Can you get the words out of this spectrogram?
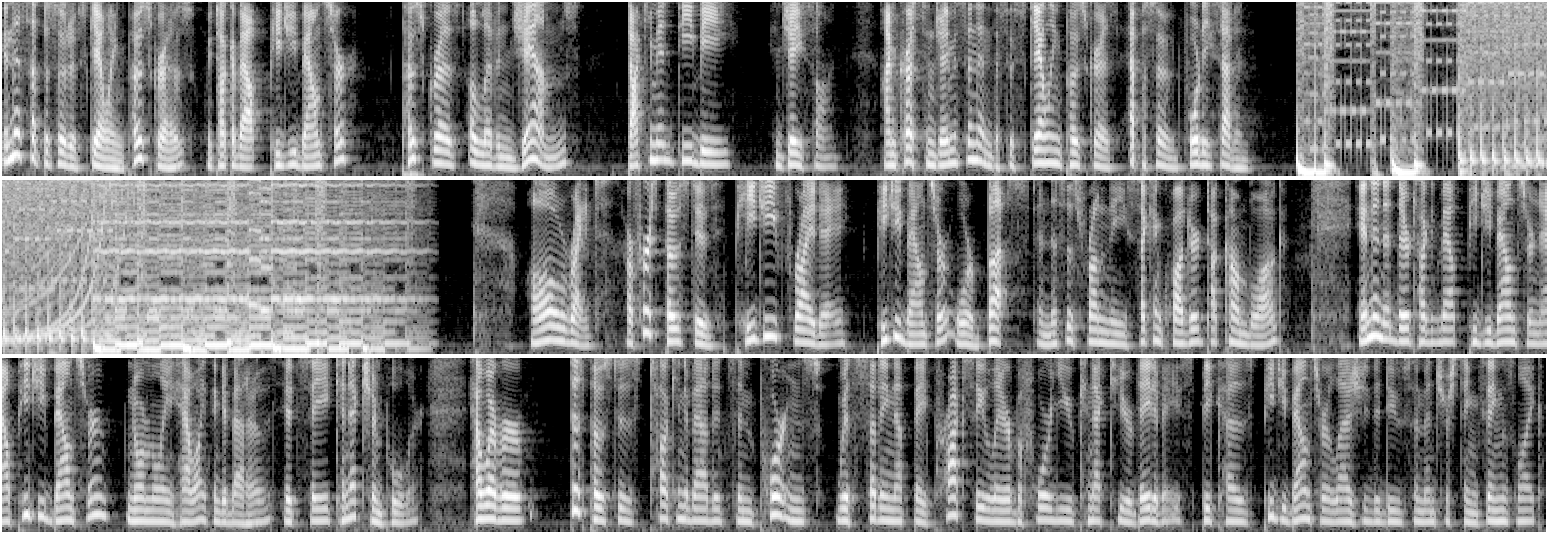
In this episode of Scaling Postgres, we talk about PG Bouncer, Postgres 11 gems, Document DB, and JSON. I'm Creston Jamison, and this is Scaling Postgres, episode 47. All right, our first post is PG Friday, PG Bouncer or Bust, and this is from the secondquadrant.com blog. And in it, they're talking about PG Bouncer. Now, PG Bouncer, normally how I think about it, it's a connection pooler. However, this post is talking about its importance with setting up a proxy layer before you connect to your database because PG Bouncer allows you to do some interesting things like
